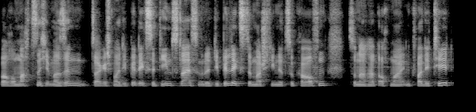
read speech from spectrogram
warum macht es nicht immer Sinn, sage ich mal, die billigste Dienstleistung oder die billigste Maschine zu kaufen, sondern halt auch mal in Qualität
